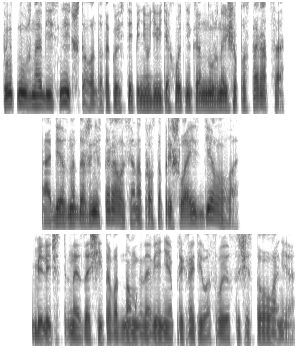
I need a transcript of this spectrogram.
Тут нужно объяснить, что до такой степени удивить охотника нужно еще постараться. А бездна даже не старалась, она просто пришла и сделала. Величественная защита в одно мгновение прекратила свое существование.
